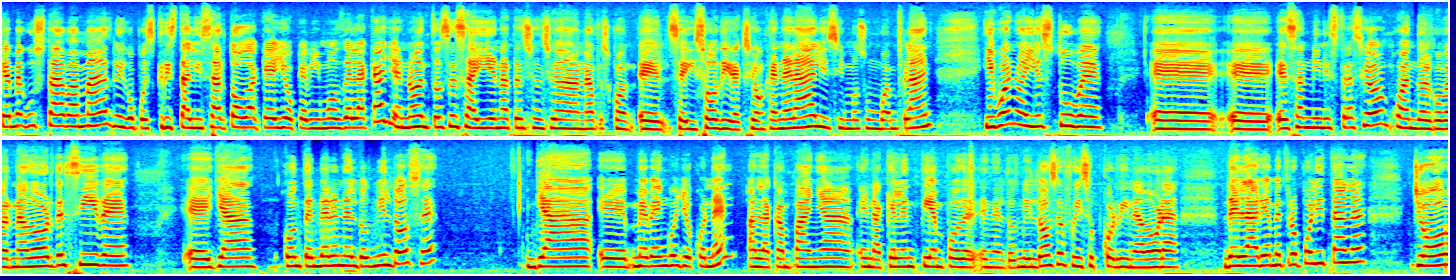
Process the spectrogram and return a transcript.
qué me gustaba más, digo, pues cristalizar todo aquello que vimos de la calle, ¿no? Entonces ahí en Atención Ciudadana, pues con, eh, se hizo Dirección General, hicimos un buen plan. Y bueno, ahí estuve esa administración cuando el gobernador decide ya contender en el 2012 ya eh, me vengo yo con él a la campaña en aquel en tiempo, de- en el 2012, fui subcoordinadora del área metropolitana. Yo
